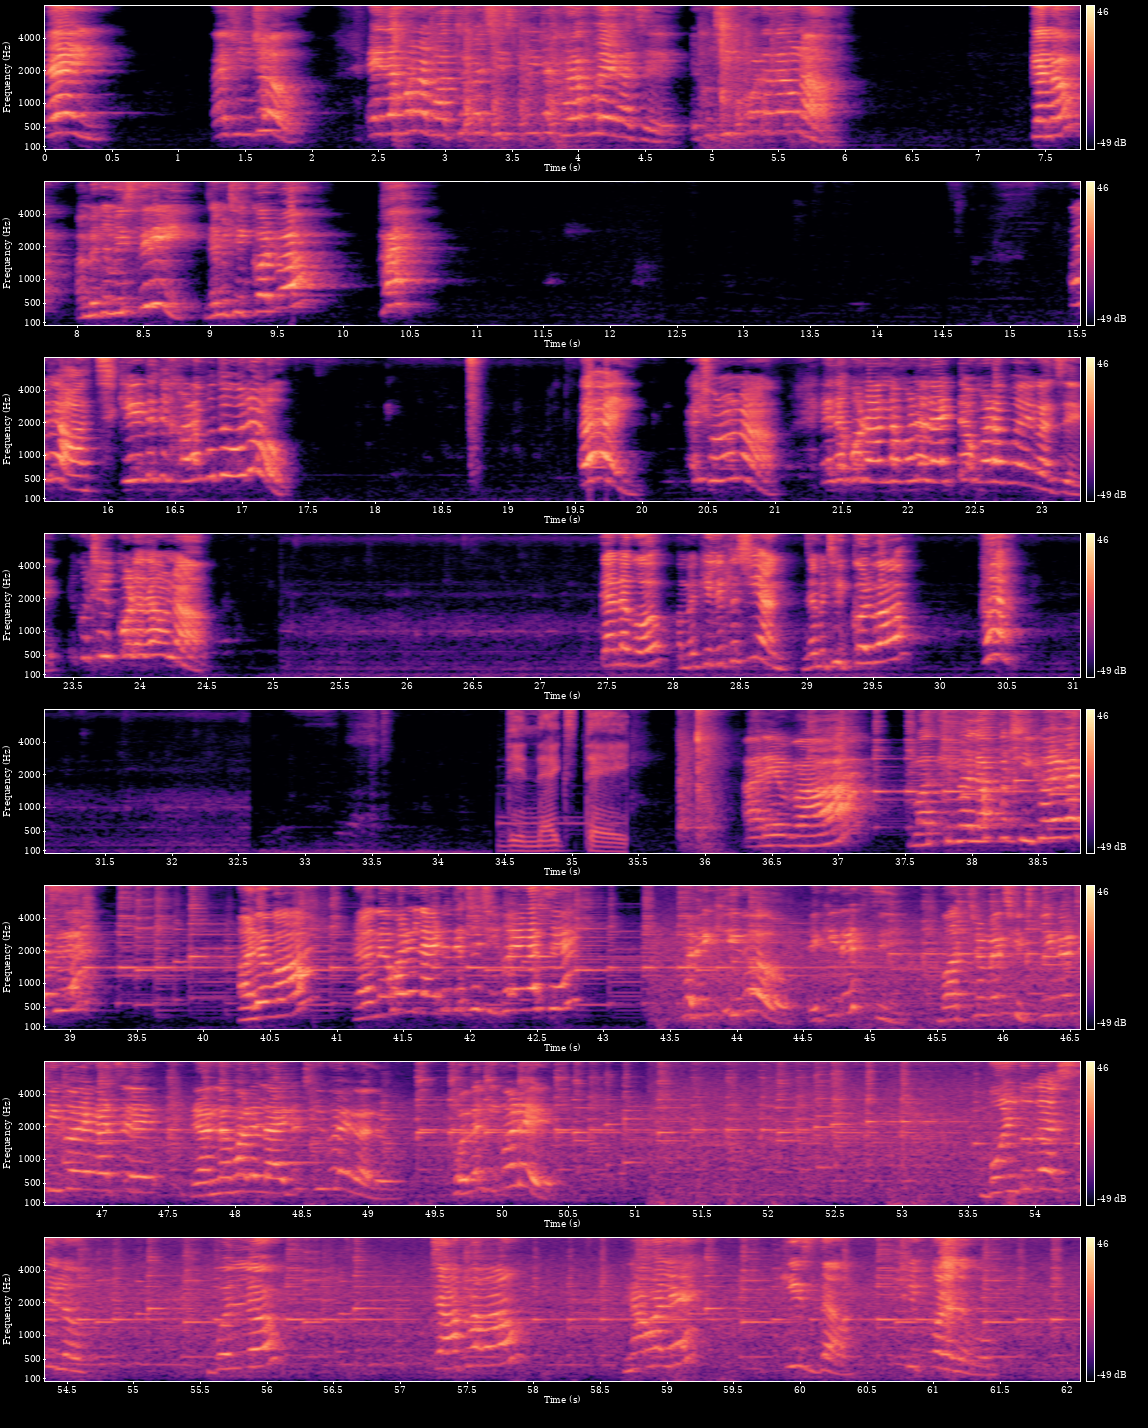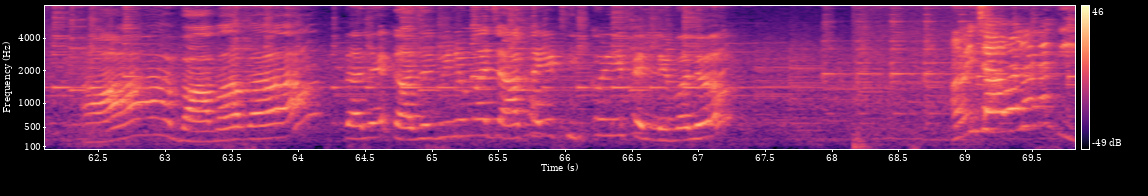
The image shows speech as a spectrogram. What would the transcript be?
এই এই শুনছো? এই দেখো না, বাথরুমের ছিটকিটা খারাপ হয়ে গেছে। একটু ঠিক করে দাও না। কেন? আমি কি মিস্ত্রি? যে আমি ঠিক করব? হ্যাঁ? আজকে এটাকে খারাপ হতে হলো এই এই শোনো না। এই দেখো রান্নাঘরের লাইটটাও খারাপ হয়ে গেছে। একটু ঠিক করে দাও না। কেন গো? আমি কি ইলেকট্রিশিয়ান যে আমি ঠিক করব? হ্যাঁ। The next day. আরে বাহ! বাথরুমের লক তো ঠিক হয়ে গেছে। আরে বাহ! রান্নাঘরের লাইটও দেখছি ঠিক হয়ে গেছে। আরে কি গো? এ কি দেখছি? বাথরুমের ছিটকিনও ঠিক হয়ে গেছে। রান্নাঘরের লাইটও ঠিক হয়ে গেল। হলো কি করে? বল্টু তো এসছিল বলল চা খাওয়াও না হলে কিস দাও ঠিক করে দেবো। আ বাবা বা তাহলে কাজের বিনিময়ে চা খাইয়ে ঠিক করিয়ে ফেললে বলো? আমি চা বলা নাকি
